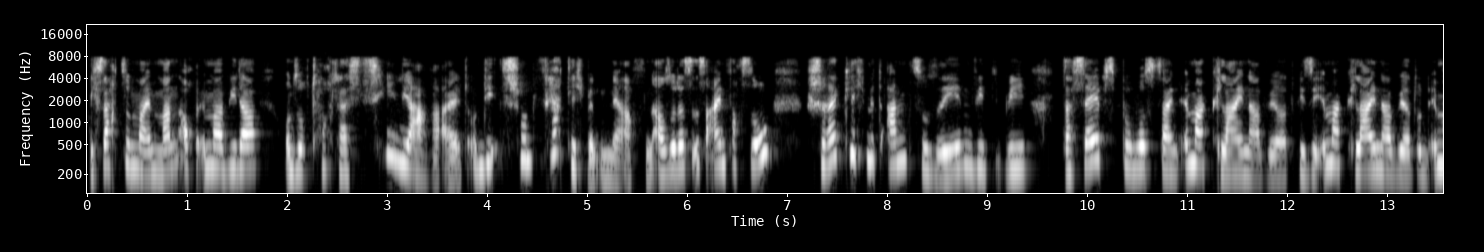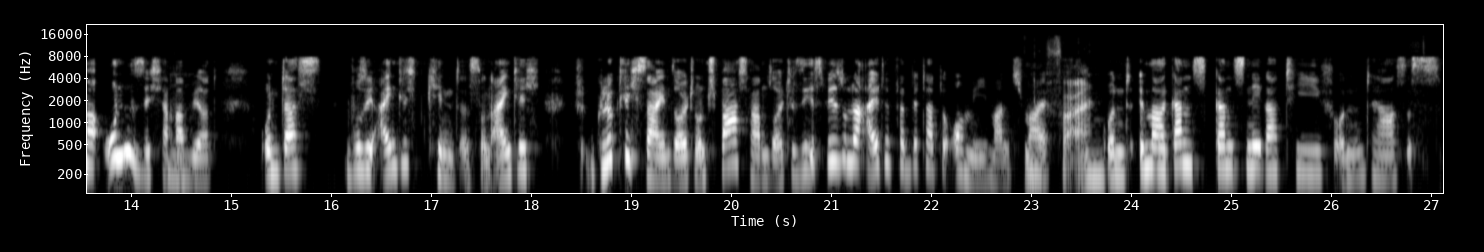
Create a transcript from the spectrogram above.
ich sag zu meinem Mann auch immer wieder, unsere Tochter ist zehn Jahre alt und die ist schon fertig mit Nerven. Also das ist einfach so schrecklich mit anzusehen, wie, wie das Selbstbewusstsein immer kleiner wird, wie sie immer kleiner wird und immer unsicherer mhm. wird. Und das wo sie eigentlich ein Kind ist und eigentlich glücklich sein sollte und Spaß haben sollte. Sie ist wie so eine alte, verbitterte Omi manchmal. Vor allem. Und immer ganz, ganz negativ und ja, es ist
